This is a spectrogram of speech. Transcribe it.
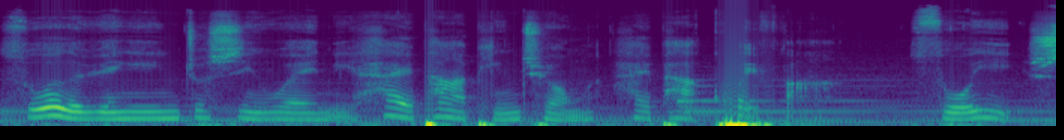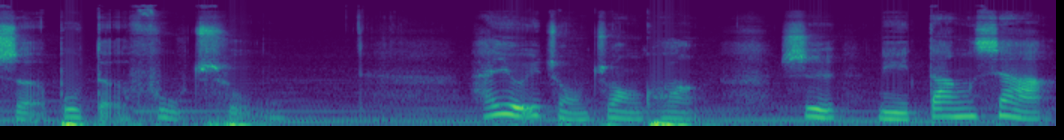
所有的原因就是因为你害怕贫穷，害怕匮乏，所以舍不得付出。还有一种状况是你当下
